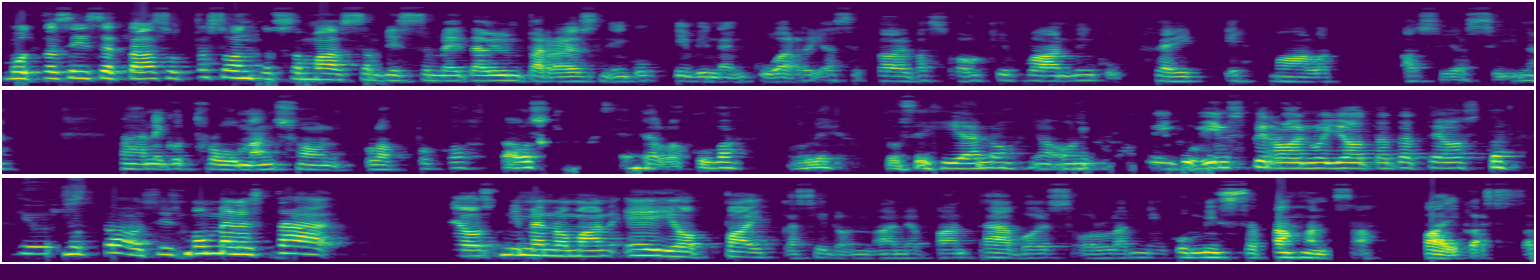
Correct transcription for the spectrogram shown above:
Mutta siis, että asuttaisiin on tuossa maassa, missä meitä ympäröisi niin kuin kivinen kuori ja se taivas onkin vaan niin kuin feikki maalattu asia siinä vähän niin kuin Truman Shown loppukohtaus. Se elokuva oli tosi hieno ja on niin kuin inspiroinut jo tätä teosta. Mutta siis mun mielestä tämä teos nimenomaan ei ole paikkasidonnainen, vaan tämä voisi olla niin kuin missä tahansa paikassa.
